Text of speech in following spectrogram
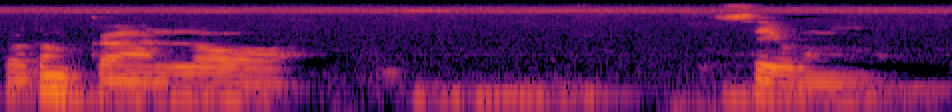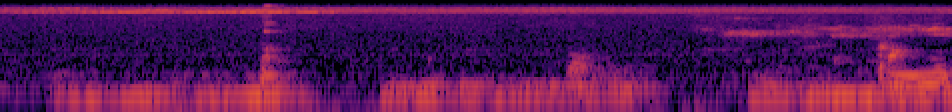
เราต้องการรอเซลล์ตรงนี้กล่องนี้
